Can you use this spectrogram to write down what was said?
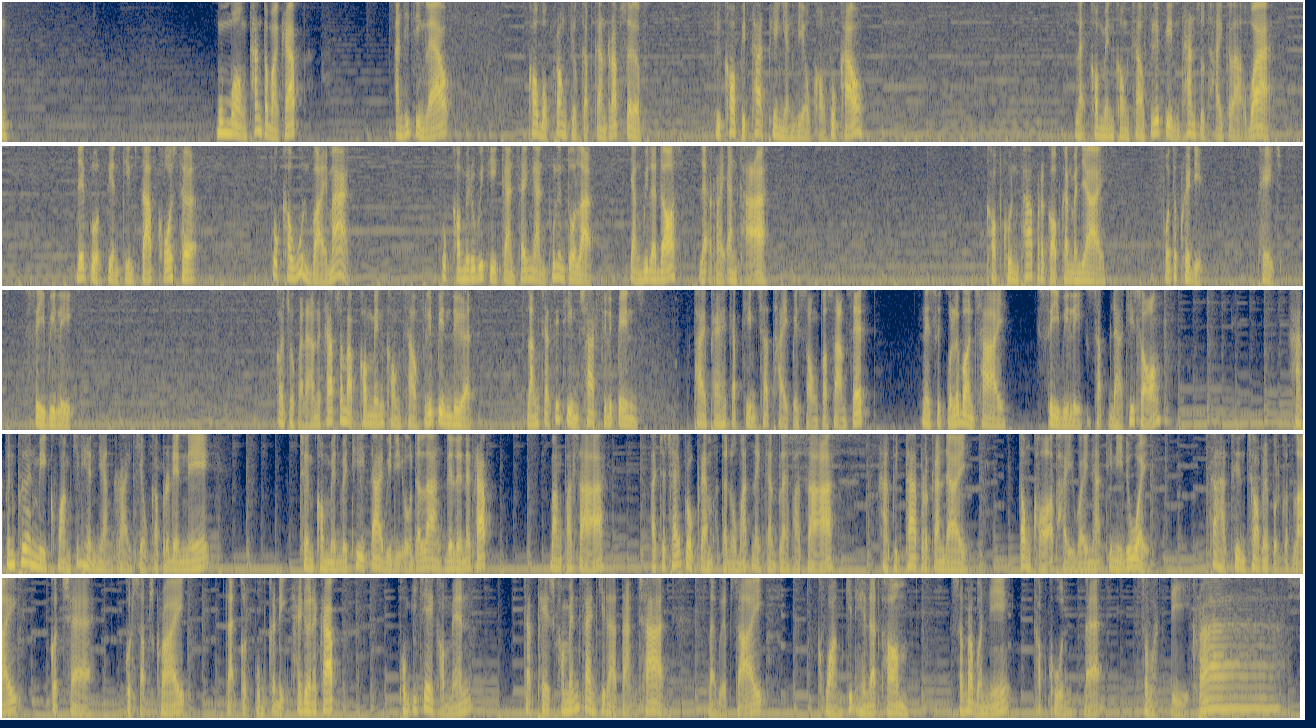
ๆ มุมมองท่านต่อมาครับ อันที่จริงแล้ว ข้อบกพร่องเกี่ยวกับการรับเซิร์ฟ คือข้อผิดพลาดเพียงอย่างเดียวของพวกเขา และคอมเมนต์ของชาวฟิลิปปินส์ท่านสุดท้ายกล่าวว่า ได้โปรดเปลี่ยนทีมสตาฟโค้ชเถอะ พวกเขาวุ่นวายมาก พวกเขาไม่รู้วิธีการใช้งานผู้เล่นตัวหลัก อย่างวิลาดอส และไรอันคา ขอบคุณภาพประกอบการบรรยาย Photo Credit Page CV League ก็จบไปแล้วนะครับสำหรับคอมเมนต์ของชาวฟิลิปปินส์เดือด หลังจากที่ทีมชาติฟิลิปปินส์พ่ายแพ้ให้กับทีมชาติไทยไป 2 ต่อ 3 เซต ในศึกวอลเลย์บอลชาย CV League สัปดาห์ที่ 2 หากเพื่อนๆมีความคิดเห็นอย่างไรเกี่ยวกับประเด็นนี้ เชิญคอมเมนต์ไว้ที่ใต้วิดีโอด้านล่างได้เลยนะครับ บางภาษาอาจจะใช้โปรแกรมอัตโนมัติในการแปลภาษา หากผิดพลาดประการใด ต้องขออภัยไว้ณที่นี้ด้วย ถ้าหากชื่นชอบและโปรดกดไลค์ กดแชร์ กด subscribe และกดปุ่มกระดิ่งให้ด้วยนะครับ ผมอีเจคอมเมนต์จากเพจคอมเมนต์แฟนกีฬาต่างชาติ และเว็บไซต์ ความคิดเห็น .com สำหรับวันนี้ขอบคุณและสวัสดีครับ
